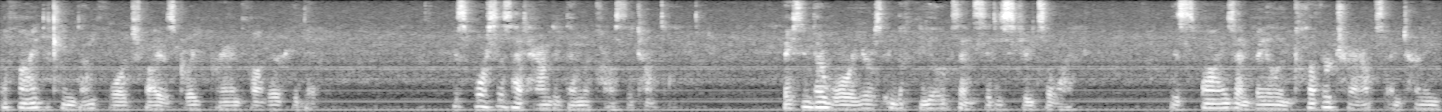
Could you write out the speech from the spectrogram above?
unified kingdom forged by his great-grandfather Hideo. His forces had hounded them across the continent, facing their warriors in the fields and city streets alike, his spies unveiling clever traps and turning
